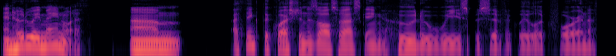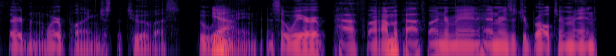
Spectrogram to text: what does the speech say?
and who do we main with? Um, I think the question is also asking who do we specifically look for in a third when we're playing just the two of us, who we Yeah. main. And so we are a Pathfinder. I'm a Pathfinder main. Henry's a Gibraltar main.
